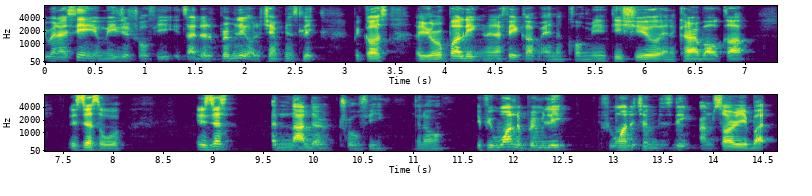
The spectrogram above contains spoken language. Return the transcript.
when I say a major trophy, it's either the Premier League or the Champions League because a Europa League, and an FA Cup, and a Community Shield and a Carabao Cup is just a it's just another trophy, you know. If you want the Premier League, if you want the Champions League, I'm sorry, but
